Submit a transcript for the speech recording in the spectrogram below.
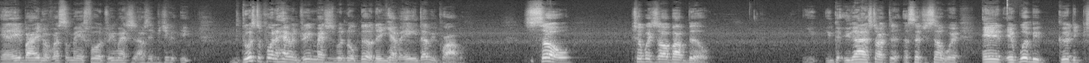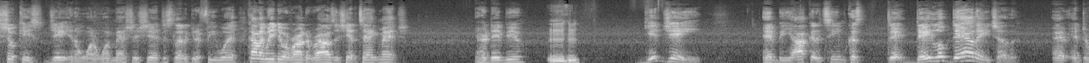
and everybody know WrestleMania is full of dream matches. I say, but you, you, what's the point of having dream matches with no build? Then you have an AEW problem. So, Triple H is all about build. You you, got- you gotta start the ascension somewhere, and it would be good to showcase Jade in a one on one match this year. Just let her get her feet wet, kind of like when they did with Ronda Rousey. She had a tag match in her debut Mm-hmm. get Jade and Bianca the team because they they look down at each other at, at the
